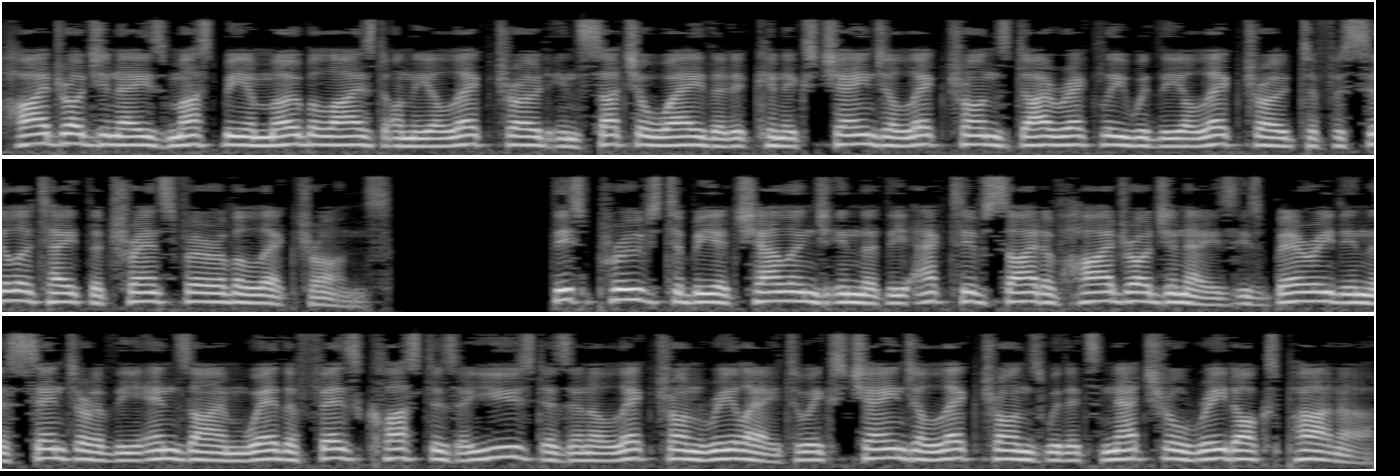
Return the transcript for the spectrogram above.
hydrogenase must be immobilized on the electrode in such a way that it can exchange electrons directly with the electrode to facilitate the transfer of electrons. This proves to be a challenge in that the active site of hydrogenase is buried in the center of the enzyme where the FeS clusters are used as an electron relay to exchange electrons with its natural redox partner.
